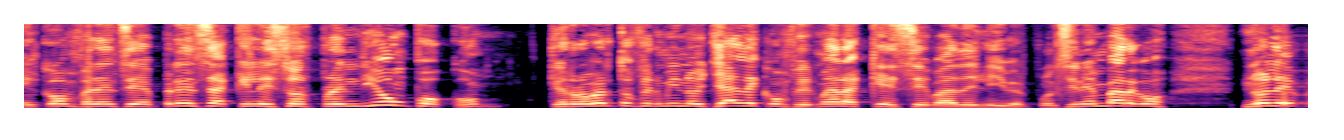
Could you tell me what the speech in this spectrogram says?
en conferencia de prensa que le sorprendió un poco que Roberto Firmino ya le confirmara que se va de Liverpool. Sin embargo, no le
